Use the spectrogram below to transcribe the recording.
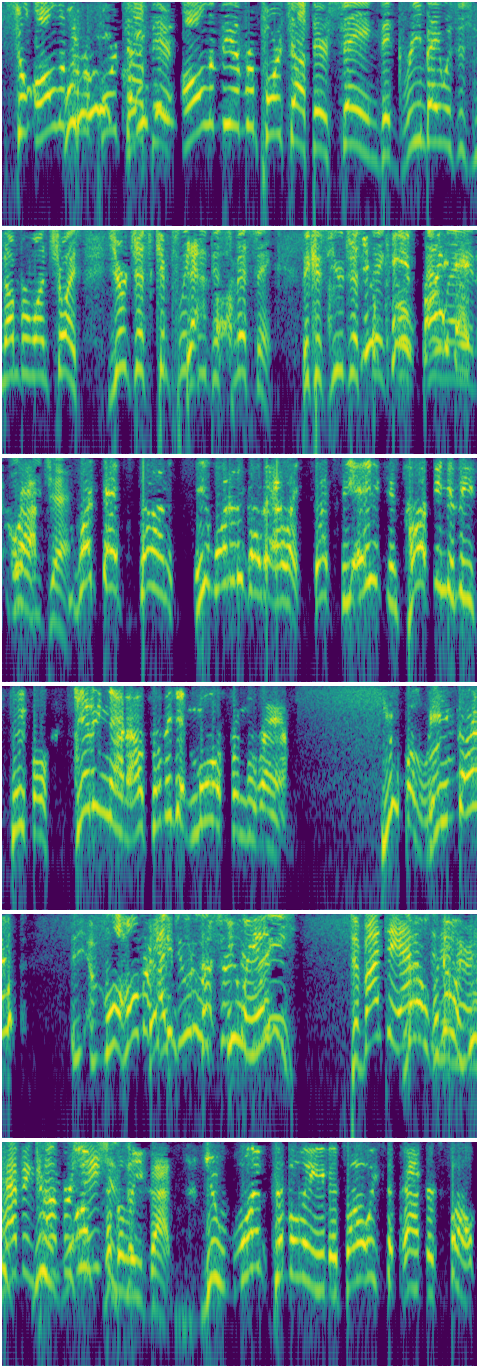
So all of what the reports out there, all of the reports out there saying that Green Bay was his number one choice, you're just completely yeah. dismissing because you just you think, oh, LA and OBJ. What that's done, he wanted to go to LA. That's the agent talking to these people, getting that out so they get more from the Rams. You believe that? Well, Homer, I do to a certain degree. Davante Adams no, no, and you, having you conversations. Want to believe that. You want to believe it's always the Packers' fault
